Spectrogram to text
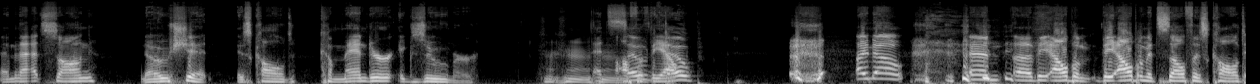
and that song, no shit, is called Commander Exhumer. That's Off so of the al- dope. I know. and uh, the album, the album itself is called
